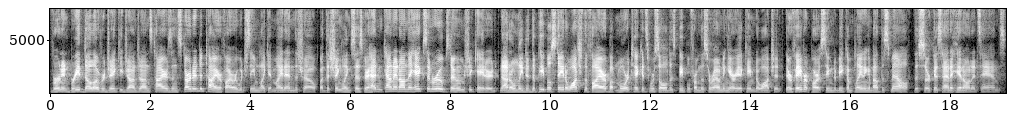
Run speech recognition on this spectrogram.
Vernon breathed all over Jakey John John's tires and started a tire fire which seemed like it might end the show. But the Shingling Sister hadn't counted on the Hicks and Rubes to whom she catered. Not only did the people stay to watch the fire, but more tickets were sold as people from the surrounding area came to watch it. Their favorite part seemed to be complaining about the smell. The circus had a hit on its hands.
